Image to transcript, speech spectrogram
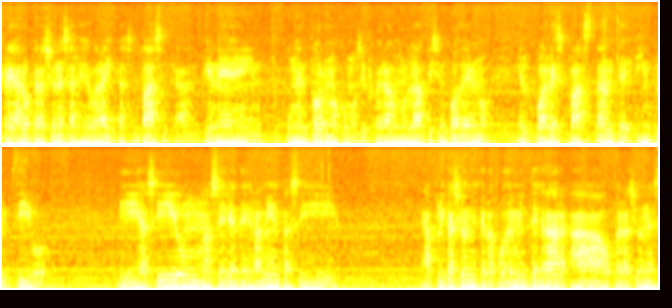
crear operaciones algebraicas básicas. Tiene un entorno como si fuera un lápiz y un cuaderno, el cual es bastante intuitivo. Y así una serie de herramientas y aplicaciones que la podemos integrar a operaciones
